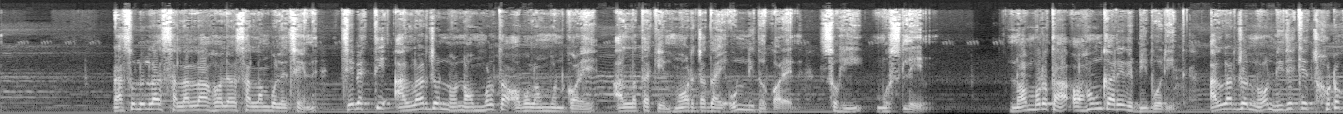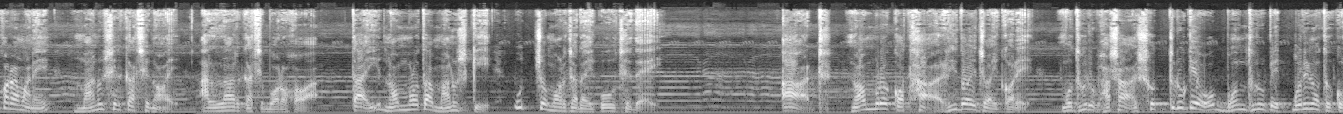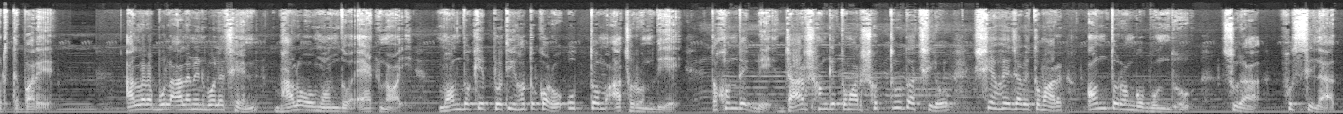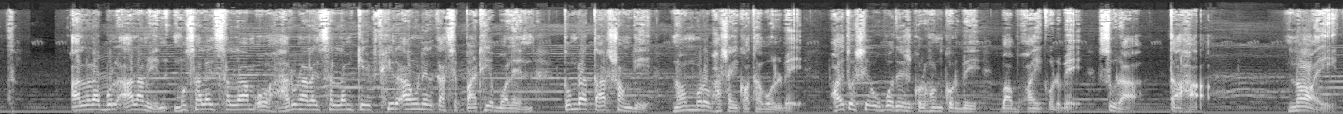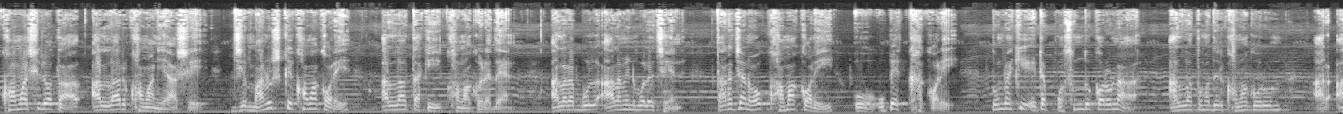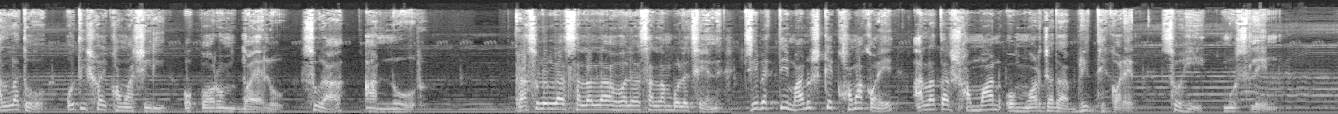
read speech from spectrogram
রাসুলুল্লাহ সাল্লাহ সাল্লাম বলেছেন, যে ব্যক্তি আল্লাহর জন্য নম্রতা অবলম্বন করে, আল্লাহ তাকে মর্যাদায় উন্নীত করেন। সহি মুসলিম। নম্রতা অহংকারের বিপরীত। আল্লাহর জন্য নিজেকে ছোট করা মানে মানুষের কাছে নয়, আল্লাহর কাছে বড় হওয়া। তাই নম্রতা মানুষকে উচ্চ মর্যাদায় পৌঁছে দেয়। আট, নম্র কথা হৃদয় জয় করে। মধুর ভাষা শত্রুকেও বন্ধুরূপে পরিণত করতে পারে। আল্লাহ রাবুল আলমিন বলেছেন, ভালো ও মন্দ এক নয়। মন্দকে প্রতিহত করো উত্তম আচরণ দিয়ে। তখন দেখবে যার সঙ্গে তোমার শত্রুতা ছিল, সে হয়ে যাবে তোমার অন্তরঙ্গ বন্ধু। সুরা ফুসিলাত আল্লাহ রাবুল আলামিন মুসা আলাইসাল্লাম ও হারুন আলাইসাল্লামকে ফির আউনের কাছে পাঠিয়ে বলেন, তোমরা তার সঙ্গে নম্র ভাষায় কথা বলবে। হয়তো সে উপদেশ গ্রহণ করবে বা ভয় করবে। সুরা তাহা। নয়, ক্ষমাশীলতা আল্লাহর ক্ষমা নিয়ে আসে। যে মানুষকে ক্ষমা করে আল্লাহ তাকে ক্ষমা করে দেন। আল্লাহ রাবুল আলমিন বলেছেন, তারা যেন ক্ষমা করে ও উপেক্ষা করে। তোমরা কি এটা পছন্দ করো না? আল্লাহ তোমাদের ক্ষমা করুন, আর আল্লাহ তো অতিশয় ক্ষমাশীল ও পরম দয়ালু। সুরা আন নূর রাসুল্লাহ সাল্লাহ সাল্লাম বলেছেন, যে ব্যক্তি মানুষকে ক্ষমা করে, আল্লাহ তার সম্মান ও মর্যাদা বৃদ্ধি করেন। সহি মুসলিম।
